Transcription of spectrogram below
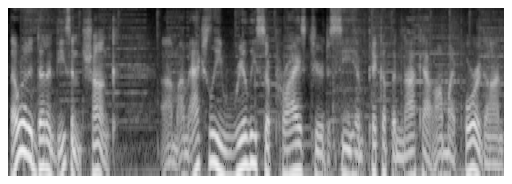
that would have done a decent chunk. Um, I'm actually really surprised here to see him pick up the knockout on my Porygon,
